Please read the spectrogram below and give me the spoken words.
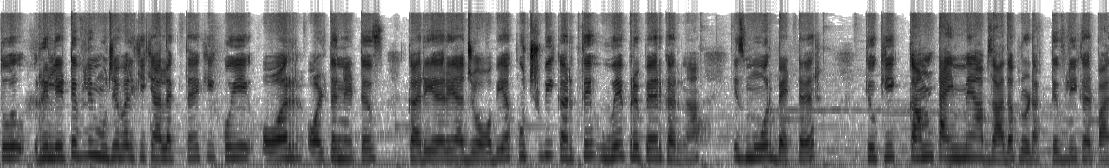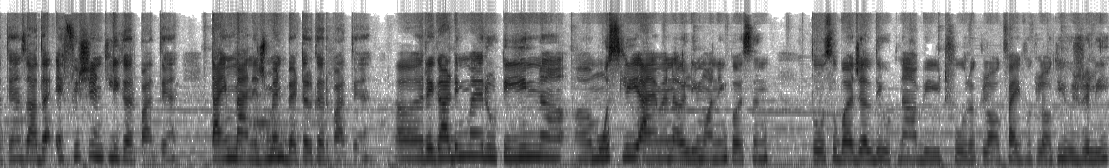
तो रिलेटिवली मुझे बल्कि क्या लगता है कि कोई और ऑल्टरनेटिव करियर या जॉब या कुछ भी करते हुए प्रिपेयर करना इज़ मोर बेटर क्योंकि कम टाइम में आप ज़्यादा प्रोडक्टिवली कर पाते हैं, ज़्यादा एफिशिएंटली कर पाते हैं टाइम मैनेजमेंट बेटर कर पाते हैं। Regarding my routine mostly I am an early morning person तो सुबह जल्दी उठना बीट four o'clock five o'clock usually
